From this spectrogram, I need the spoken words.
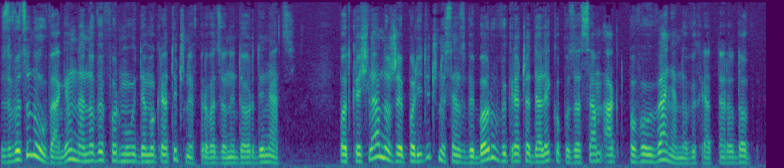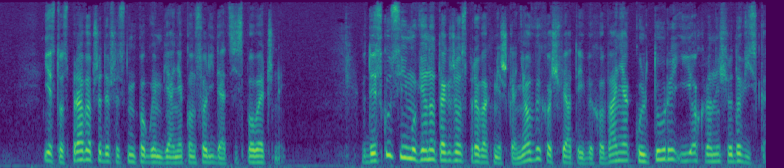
Zwrócono uwagę na nowe formuły demokratyczne wprowadzone do ordynacji. Podkreślano, że polityczny sens wyboru wykracza daleko poza sam akt powoływania nowych rad narodowych. Jest to sprawa przede wszystkim pogłębiania konsolidacji społecznej. W dyskusji mówiono także o sprawach mieszkaniowych, oświaty i wychowania, kultury i ochrony środowiska.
